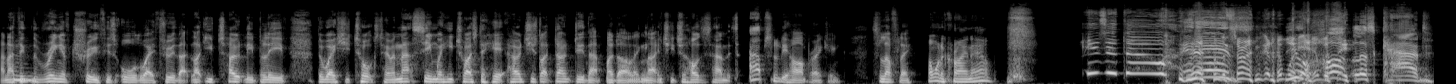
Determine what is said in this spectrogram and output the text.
And I think the ring of truth is all the way through that. Like you totally believe the way she talks to him and that scene where he tries to hit her and she's like don't do that my darling like and she just holds his hand. It's absolutely heartbreaking. It's lovely. I want to cry now. Is it though? it is you weigh in with you. heartless cad!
